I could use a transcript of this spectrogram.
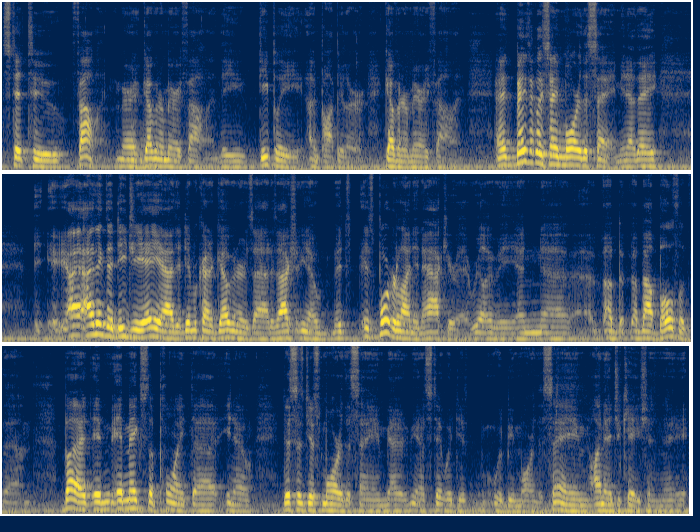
Stitt to Fallin, Mary, Governor Mary Fallin, the deeply unpopular Governor Mary Fallin, and basically saying more of the same. You know, they. I, I think the DGA ad, the Democratic governor's ad, is actually, you know, it's, it's borderline inaccurate, really, and uh, ab- about both of them. But it, it makes the point that, you know, this is just more of the same. Uh, you know, Stitt would just would be more of the same on education.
